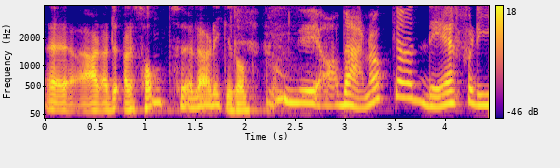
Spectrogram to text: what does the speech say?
Er, er, det, er, det, sant, eller er det ikke sant? Ja, det er nok det, fordi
